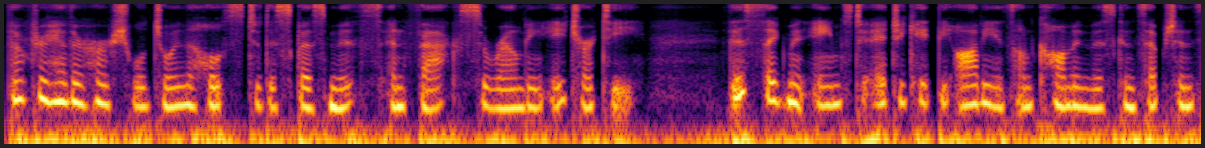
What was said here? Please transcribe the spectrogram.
Dr. Heather Hirsch will join the hosts to discuss myths and facts surrounding HRT. This segment aims to educate the audience on common misconceptions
